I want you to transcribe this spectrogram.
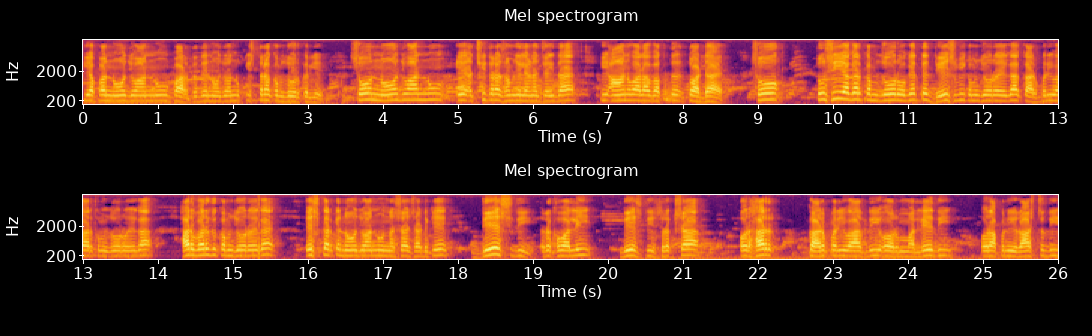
ਕਿ ਆਪਾਂ ਨੌਜਵਾਨ ਨੂੰ, ਭਾਰਤ ਦੇ ਨੌਜਵਾਨ ਨੂੰ ਕਿਸ ਤਰ੍ਹਾਂ ਕਮਜ਼ੋਰ ਕਰੀਏ। ਸੋ ਨੌਜਵਾਨ ਨੂੰ ਇਹ ਅੱਛੀ ਤਰ੍ਹਾਂ ਸਮਝ ਲੈਣਾ ਚਾਹੀਦਾ ਹੈ ਕਿ ਆਉਣ ਵਾਲਾ ਵਕਤ ਤੁਹਾਡਾ ਹੈ। ਸੋ ਤੁਸੀਂ ਅਗਰ ਕਮਜ਼ੋਰ ਹੋਗੇ ਤੇ ਦੇਸ਼ ਵੀ ਕਮਜ਼ੋਰ ਹੋਏਗਾ ਘਰ ਪਰਿਵਾਰ ਕਮਜ਼ੋਰ ਹੋਏਗਾ ਹਰ ਵਰਗ ਕਮਜ਼ੋਰ ਹੋਏਗਾ। ਇਸ ਕਰਕੇ ਨੌਜਵਾਨ ਨੂੰ ਨਸ਼ਾ ਛੱਡ ਕੇ ਦੇਸ਼ ਦੀ ਰਖਵਾਲੀ ਦੇਸ਼ ਦੀ ਸੁਰੱਖਿਆ ਔਰ ਹਰ ਘਰ ਪਰਿਵਾਰ ਦੀ ਔਰ ਮਹੱਲੇ ਦੀ ਔਰ ਆਪਣੀ ਰਾਸ਼ਟਰ ਦੀ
